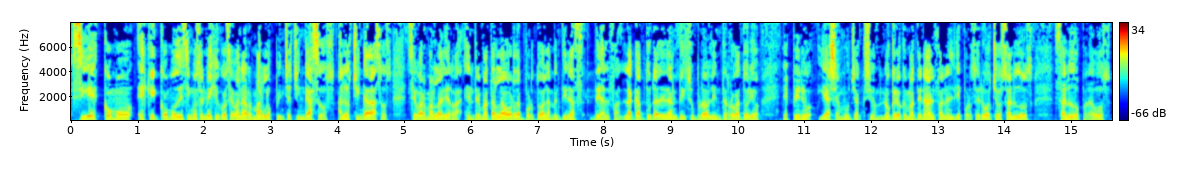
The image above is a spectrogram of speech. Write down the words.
si es como, es que como decimos en México, se van a armar los pinches chingazos, a los chingadazos, se va a armar la guerra, entre matar la horda por todas las mentiras de Alfa. La captura de Dante y su probable interrogatorio, espero y haya mucha acción. No creo que maten a Alfa en el 10 por 08. Saludos, saludos para vos,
